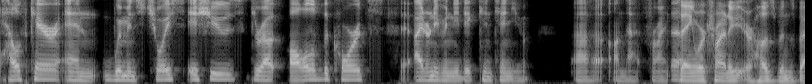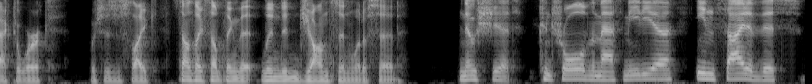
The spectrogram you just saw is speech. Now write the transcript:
healthcare and women's choice issues throughout all of the courts. I don't even need to continue uh, on that front. saying we're trying to get your husbands back to work, which is just like sounds like something that Lyndon Johnson would have said. No shit. Control of the mass media. Inside of this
